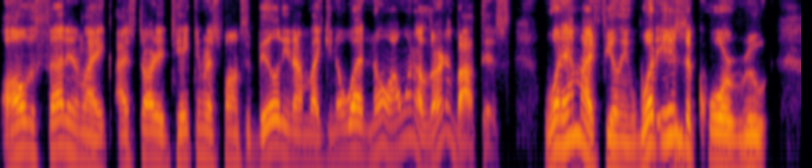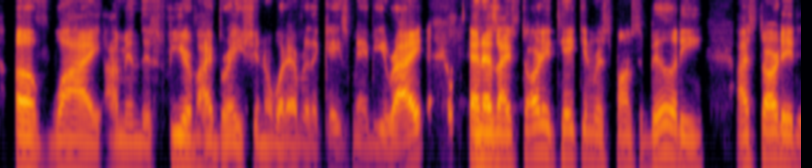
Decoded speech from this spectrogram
All of a sudden, like I started taking responsibility, and I'm like, you know what? No, I want to learn about this. What am I feeling? What is the core root of why I'm in this fear vibration or whatever the case may be, right? And as I started taking responsibility, I started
